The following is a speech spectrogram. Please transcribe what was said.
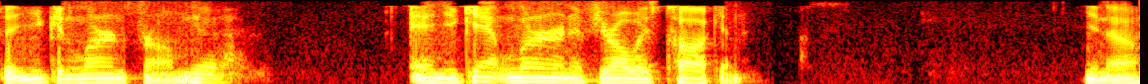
that you can learn from. Yeah. and you can't learn if you're always talking. You know,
